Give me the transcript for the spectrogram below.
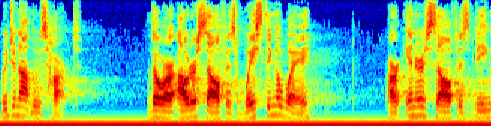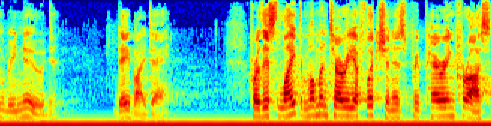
we do not lose heart. Though our outer self is wasting away, our inner self is being renewed day by day. For this light momentary affliction is preparing for us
